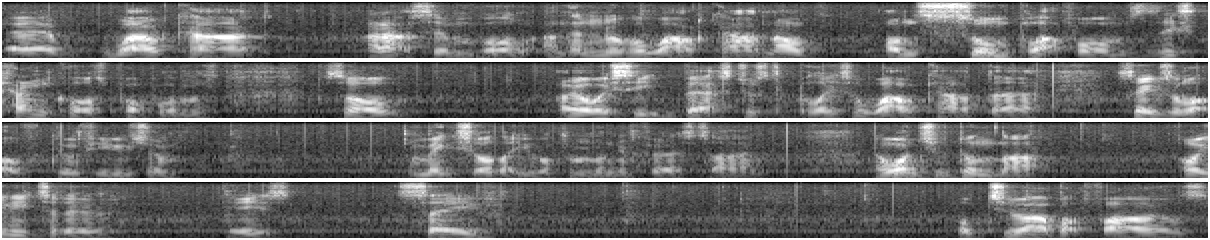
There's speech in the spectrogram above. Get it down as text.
uh, wildcard and that symbol and then another wildcard. Now on some platforms this can cause problems so I always see it best just to place a wildcard there. Saves a lot of confusion. Make sure that you're up and running first time. Now once you've done that all you need to do is save. Up to your RBOT files.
